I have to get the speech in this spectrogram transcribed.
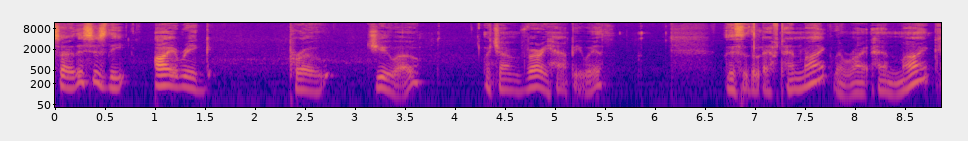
So this is the iRig Pro Duo, which I'm very happy with. This is the left-hand mic, the right-hand mic,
